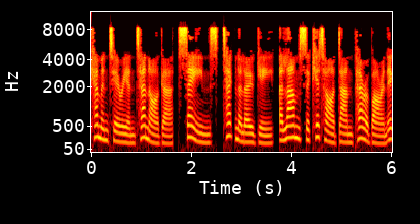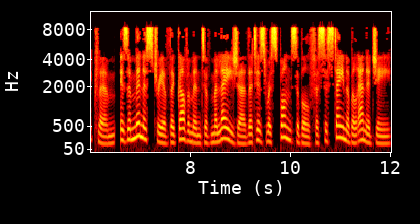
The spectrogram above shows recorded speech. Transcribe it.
Kementerian Tenaga, Sains, Teknologi, Alam Sekitar dan Perubahan Iklim, is a ministry of the Government of Malaysia that is responsible for sustainable energy,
